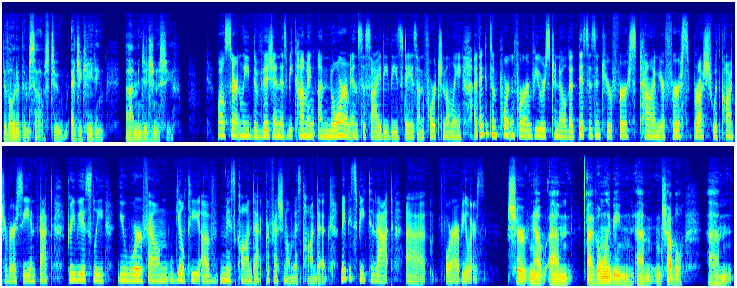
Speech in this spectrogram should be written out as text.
devoted themselves to educating um, Indigenous youth. Well, certainly division is becoming a norm in society these days, unfortunately. I think it's important for our viewers to know that this isn't your first time, your first brush with controversy. In fact, previously you were found guilty of misconduct, professional misconduct. Maybe speak to that uh, for our viewers. Sure. Now, um, I've only been um, in trouble um,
